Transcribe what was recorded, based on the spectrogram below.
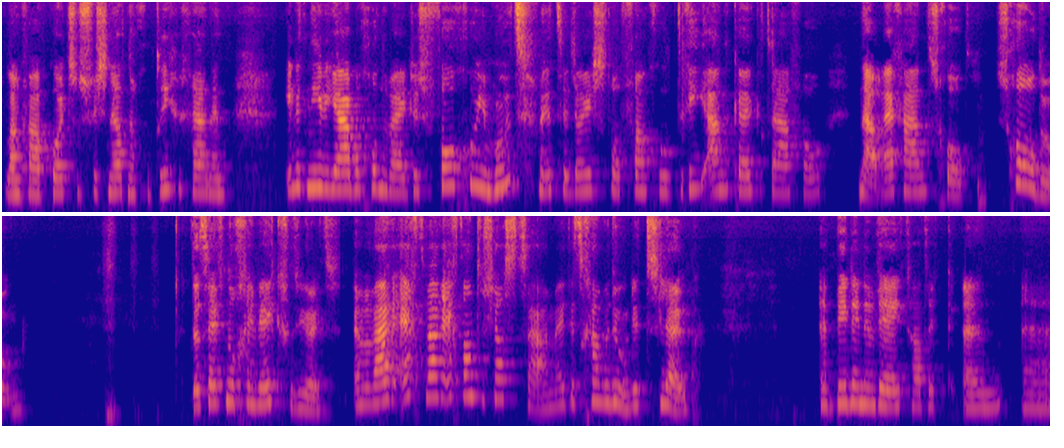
lang verhaal kort, was versneld naar groep drie gegaan. En in het nieuwe jaar begonnen wij dus vol goede moed met de leerstof van groep 3 aan de keukentafel. Nou, wij gaan school, school doen. Dat heeft nog geen week geduurd. En we waren echt, waren echt enthousiast samen. Dit gaan we doen, dit is leuk. En binnen een week had ik een uh,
